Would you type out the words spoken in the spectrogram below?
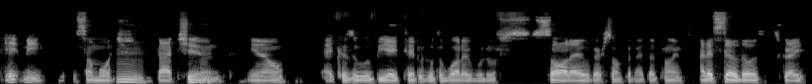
hit me so much, Mm. that tune, you know, because it would be atypical to what I would have sought out or something at that time. And it still does. It's great.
